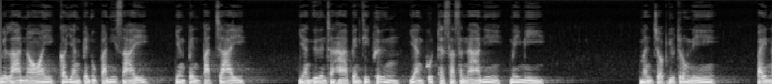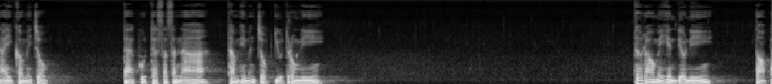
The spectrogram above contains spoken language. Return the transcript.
เวลาน้อยก็ยังเป็นอุปนิสัย ยังเป็นปัจจัย อย่างอื่นจะหาเป็นที่พึ่งอย่างพุทธศาสนานี่ไม่มี มันจบอยู่ตรงนี้ ไปไหนก็ไม่จบ แต่พุทธศาสนาทำให้มันจบอยู่ตรงนี้ ถ้าเราไม่เห็นเดี๋ยวนี้ ต่อไป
